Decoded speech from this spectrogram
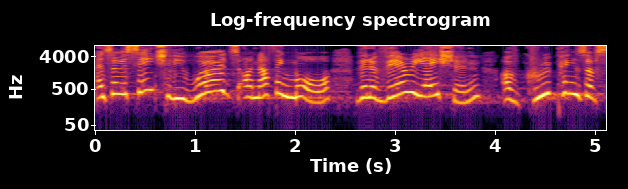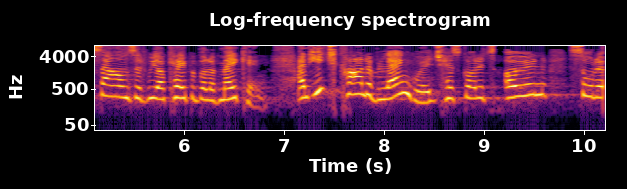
And so essentially, words are nothing more than a variation of groupings of sounds that we are capable of making. And each kind of language has got its own sort of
